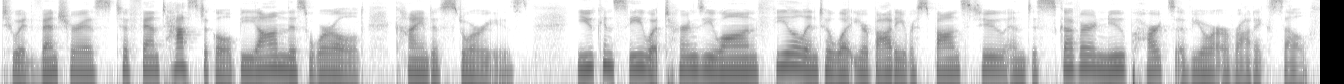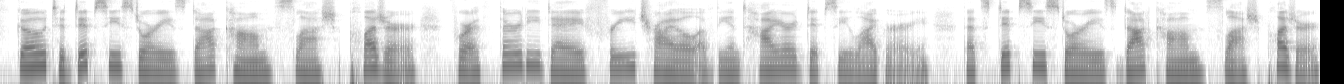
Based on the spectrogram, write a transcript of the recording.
to adventurous to fantastical, beyond this world kind of stories. You can see what turns you on, feel into what your body responds to, and discover new parts of your erotic self. Go to dipseastories.com slash pleasure for a 30-day free trial of the entire Dipsea library. That's dipseastories.com slash pleasure.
